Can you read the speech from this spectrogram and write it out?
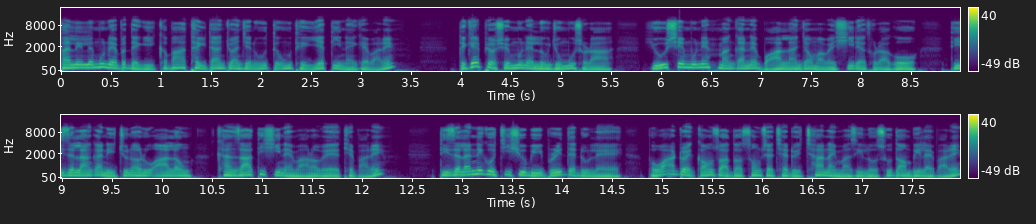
ဗန်လေးလဲမှုနဲ့ပတ်သက်ပြီးကဘာထိတ်တန်းကျွမ်းကျင်ဦးတဦးထိရက်တည်နိုင်ခဲ့ပါတယ်။တကယ်ပျော်ရွှင်မှုနဲ့လုံခြုံမှုဆိုတာယူရှင်းမှုနဲ့မှန်ကန်တဲ့ဘဝလမ်းကြောင်းမှာပဲရှိတယ်ဆိုတာကိုဒီဇလန်ကနေကျွန်တော်တို့အားလုံးခံစားသိရှိနိုင်မှာတော့ပဲဖြစ်ပါတယ်။ ဒီဇလန်နေ့ကိုကြည့်ရှုပြီးပရိသတ်တို့လည်းဘဝအတွက်ကောင်းစွာသောဆုံးဖြတ်ချက်တွေချနိုင်ပါစီလို့ဆုတောင်းပေးလိုက်ပါတယ်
